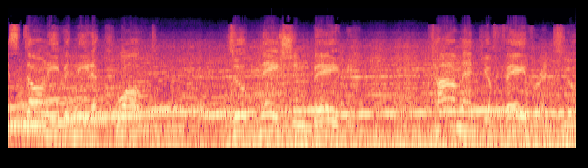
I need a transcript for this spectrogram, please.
This don't even need a quote. Duke Nation, baby. Comment your favorite, Duke.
